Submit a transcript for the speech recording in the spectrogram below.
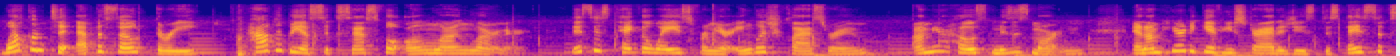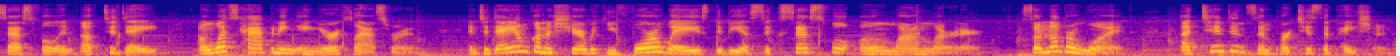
Welcome to episode three How to Be a Successful Online Learner. This is Takeaways from Your English Classroom. I'm your host, Mrs. Martin, and I'm here to give you strategies to stay successful and up to date on what's happening in your classroom. And today I'm going to share with you four ways to be a successful online learner. So, number one, attendance and participation.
